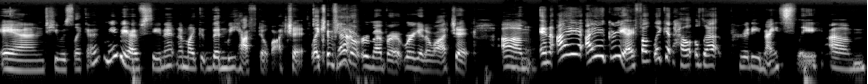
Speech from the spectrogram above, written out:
and he was like, oh, maybe I've seen it. And I'm like, then we have to watch it. Like, if yeah. you don't remember it, we're going to watch it. Um, mm-hmm. And I, I agree. I felt like it held up pretty nicely. Um,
